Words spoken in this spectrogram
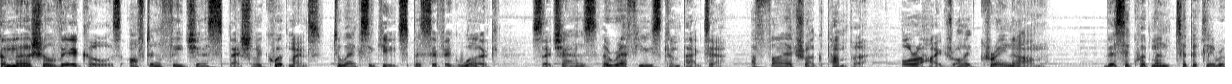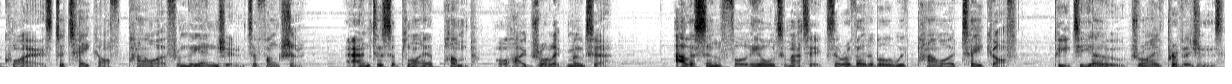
Commercial vehicles often feature special equipment to execute specific work, such as a refuse compactor, a fire truck pumper, or a hydraulic crane arm. This equipment typically requires to take off power from the engine to function and to supply a pump or hydraulic motor. Allison fully automatics are available with power takeoff, PTO drive provisions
